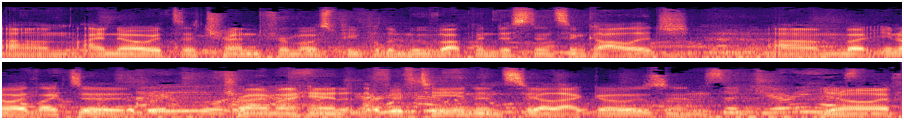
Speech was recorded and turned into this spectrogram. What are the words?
um, I know it's a trend for most people to move up in distance in college. Um, but you know, I'd like to try my hand at the 15 and see how that goes. And you know, if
